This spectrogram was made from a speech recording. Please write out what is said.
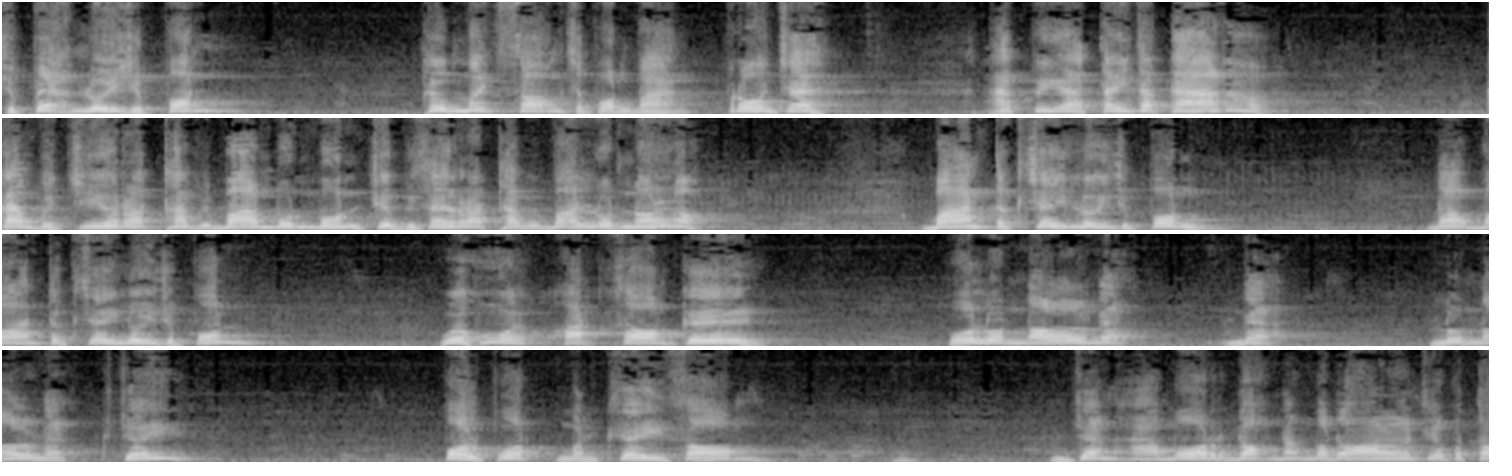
ជាពាក់លុយជប៉ុនធ្វើម៉េចសងជប៉ុនបានព្រោះអញ្ចេះ អាពីអតីតកាលនោះកម្ពុជារដ្ឋាភិបាលមុនមុន ជាពិសេសរដ្ឋាភិបាលលន់ណុលនោះបានទឹកខ្ចីលុយជប៉ុនដល់បានទឹកខ្ចីលុយជប៉ុនវាហួសអត់សងគេព្រោះលន់ណុលអ្នកអ្នកលន់ណុលអ្នកខ្ចីប៉ុលពតមិនខ្ចីសងអញ្ចឹងអាមរតកហ្នឹងមកដល់ជាបន្ត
